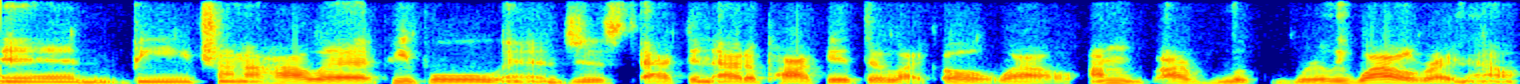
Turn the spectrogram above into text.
and be trying to holler at people and just acting out of pocket they're like oh wow i'm i look really wild right now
